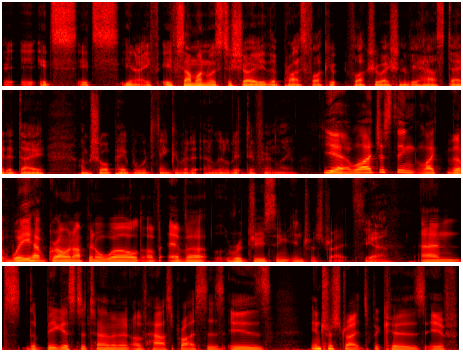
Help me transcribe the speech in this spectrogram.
it's it's you know if, if someone was to show you the price fluctu- fluctuation of your house day to day, I'm sure people would think of it a little bit differently. Yeah, well, I just think like that we have grown up in a world of ever reducing interest rates. Yeah, And the biggest determinant of house prices is interest rates because if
